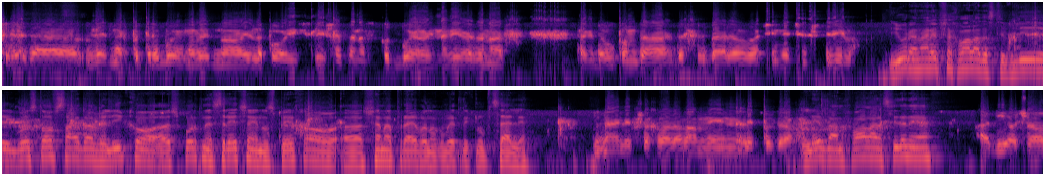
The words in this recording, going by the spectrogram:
Seveda, vedno jih potrebujemo, vedno je lepo jih slišati, da nas spodbujajo in navijajo za nas tako da upam, da, da se zberejo v čim večjem številu. Jure, najlepša hvala, da ste bili gost offsajda, veliko eh, športne sreče in uspehov eh, še naprej v nogometni klub celje. Najlepša hvala vam in lep pozdrav. Lep dan, hvala, nasvidenje. Adijo, čau.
